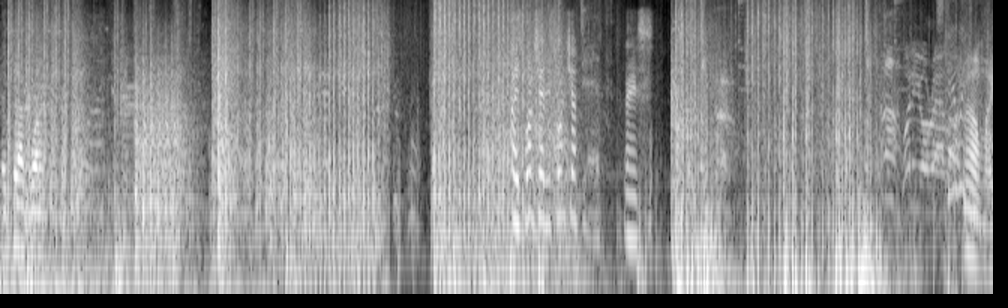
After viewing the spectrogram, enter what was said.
I crack one. Nice, one shot, he's one shot. Nice. One of your allies. Oh my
